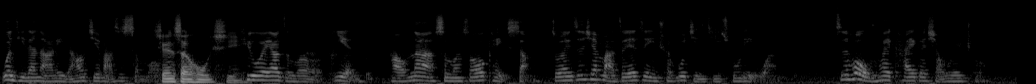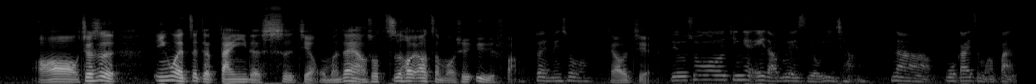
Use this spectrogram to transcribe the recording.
问题在哪里，然后解法是什么。先深呼吸。QA 要怎么验？好，那什么时候可以上？总而言之，先把这些事情全部紧急处理完，之后我们会开一个小 Rachel。哦，就是因为这个单一的事件，我们在想说之后要怎么去预防。对，没错。了解。比如说今天 AWS 有异常，那我该怎么办？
